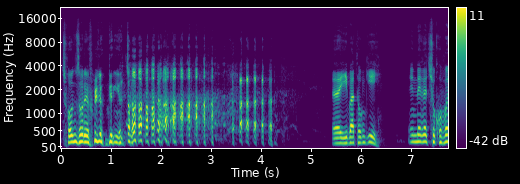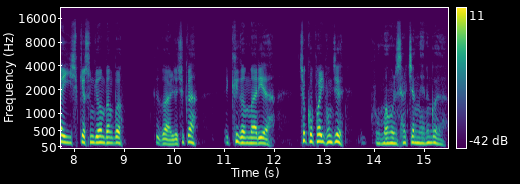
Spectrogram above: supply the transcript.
전설의 훈련병이었죠. 에, 이봐 동기, 내가 초코파이 20개 숨겨온 방법 그거 알려줄까? 그건 말이야. 초코파이 봉지에 구멍을 살짝 내는 거야.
